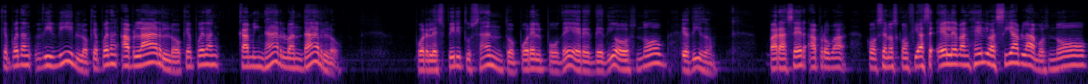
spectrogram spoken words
que puedan vivirlo, que puedan hablarlo, que puedan caminarlo, andarlo. Por el Espíritu Santo, por el poder de Dios, no perdido para ser aprobado, se nos confiase el Evangelio, así hablamos, no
